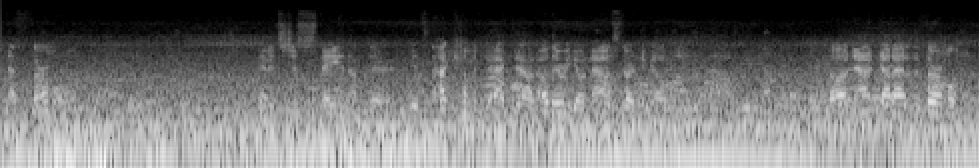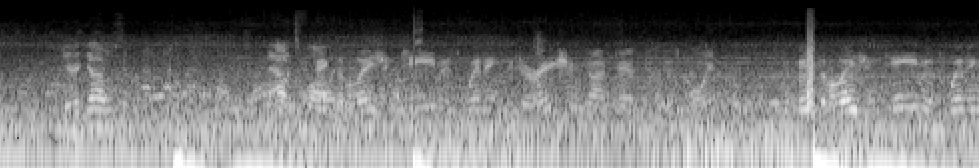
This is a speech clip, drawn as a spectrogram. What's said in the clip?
That thermal, and it's just staying up there. It's not coming back down. Oh, there we go. Now it's starting to go. Oh, now it got out of the thermal. Here it comes. Now it's I think falling. the Malaysian team is winning the duration contest at this point. I think the Malaysian team is winning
